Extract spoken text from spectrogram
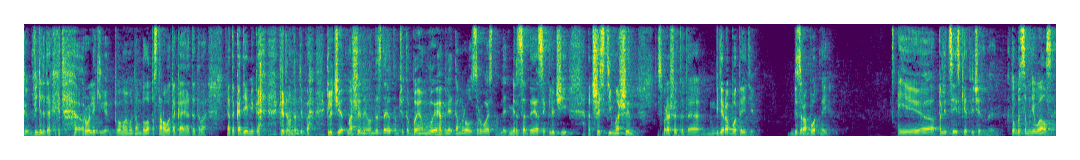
видели, да, как это ролики, по-моему, там была постанова такая от этого, от академика, когда он там типа ключи от машины, он достает там что-то BMW, блядь, там Rolls-Royce, там, блядь, Mercedes и ключи от шести машин. И спрашивает это, где работаете? Безработный. И э, полицейский отвечает, кто бы сомневался,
